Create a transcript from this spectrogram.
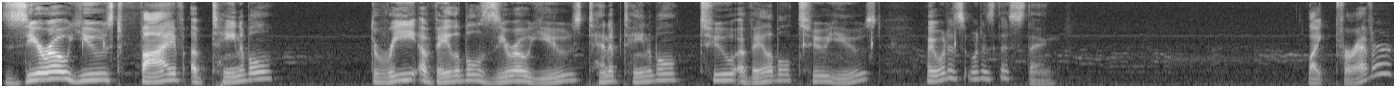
Zero used, five obtainable, three available, zero used, ten obtainable, two available, two used. Wait, what is what is this thing? Like forever?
